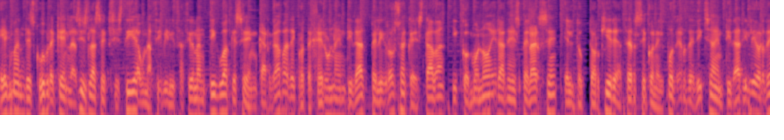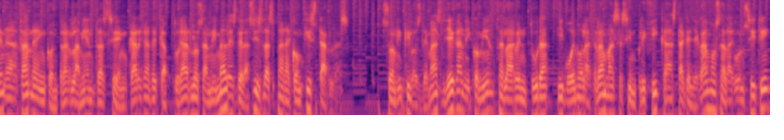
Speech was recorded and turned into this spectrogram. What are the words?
Eggman descubre que en las islas existía una civilización antigua que se encargaba de proteger una entidad peligrosa que estaba, y como no era de esperarse, el doctor quiere hacerse con el poder de dicha entidad y le ordena a Fan a encontrarla mientras se encarga de capturar los animales de las islas para conquistarlas. Sonic y los demás llegan y comienza la aventura, y bueno la trama se simplifica hasta que llegamos a Lagoon City,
